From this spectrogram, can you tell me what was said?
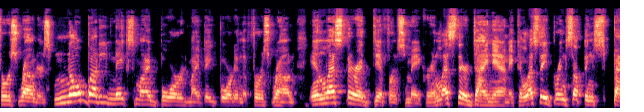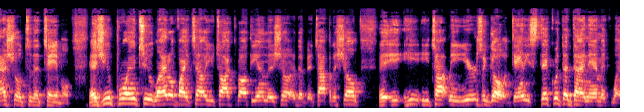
first rounders, nobody makes my board, my big board in the first round, unless they're a difference maker, unless they're dynamic, unless they bring something special to the table. As you pointed to Lionel Vital, you talked about the end of the show, the top of the show. He, he taught me years ago, Danny, stick with the dynamic one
